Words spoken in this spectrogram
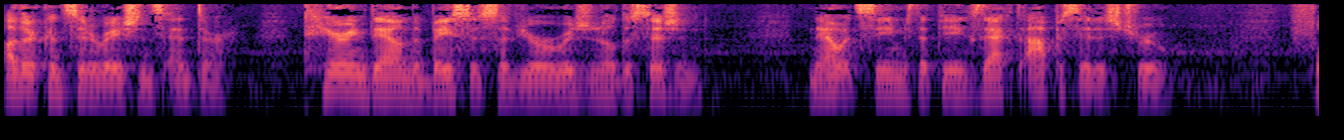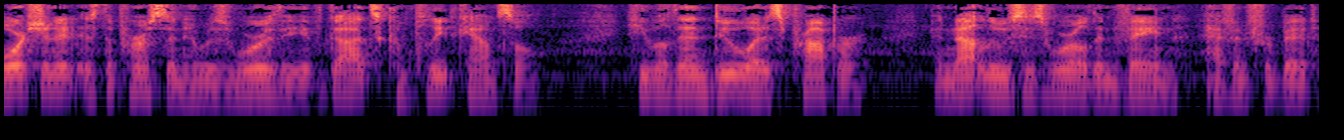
other considerations enter, tearing down the basis of your original decision. Now it seems that the exact opposite is true. Fortunate is the person who is worthy of God's complete counsel. He will then do what is proper and not lose his world in vain, heaven forbid.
